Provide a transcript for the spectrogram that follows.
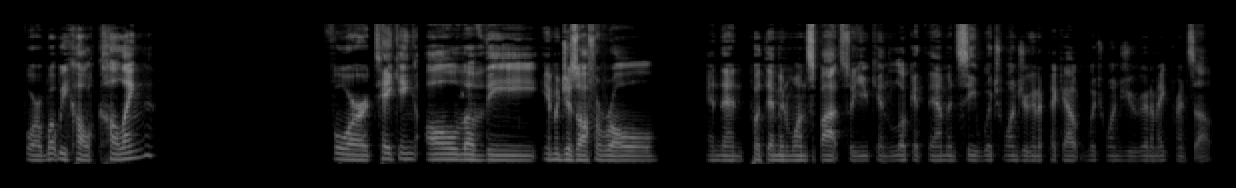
for what we call culling, for taking all of the images off a roll and then put them in one spot so you can look at them and see which ones you're going to pick out and which ones you're going to make prints of.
